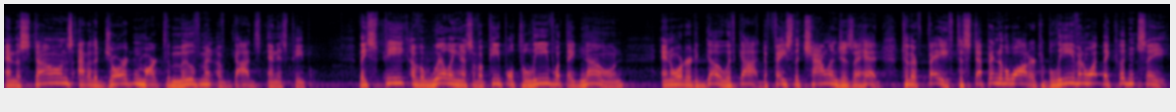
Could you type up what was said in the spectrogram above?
and the stones out of the Jordan mark the movement of God's and his people. They speak of the willingness of a people to leave what they'd known in order to go with God, to face the challenges ahead, to their faith, to step into the water, to believe in what they couldn't see.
